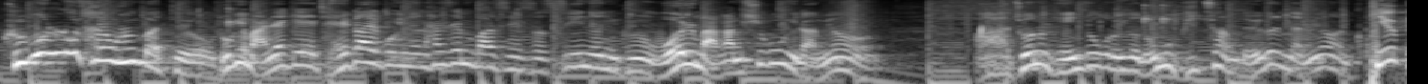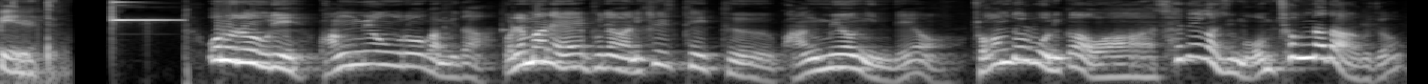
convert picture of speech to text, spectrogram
그걸로 사용한 것 같아요 이게 만약에 제가 알고 있는 한센바스에서 쓰이는 그 월 마감 시공이라면 아 저는 개인적으로 이거 너무 비추합니다 왜 그러냐면 build. 오늘은 우리 광명으로 갑니다. 오랜만에 분양하는 힐스테이트 광명인데요. 조감도를 보니까 와 세대가 지금 엄청나다 그죠?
